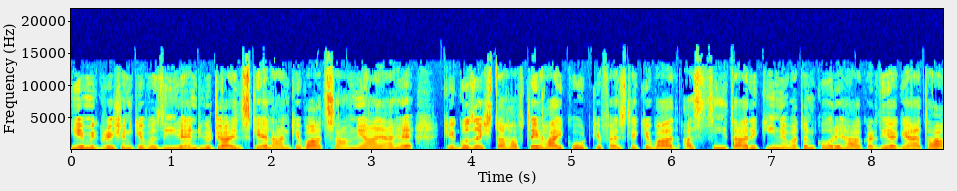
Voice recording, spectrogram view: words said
یہ امیگریشن کے وزیر اینڈریو جائلز کے اعلان کے بعد سامنے آیا ہے کہ گزشتہ ہفتے ہائی کورٹ کے فیصلے کے بعد اسی تارکین وطن کو رہا کر دیا گیا تھا۔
